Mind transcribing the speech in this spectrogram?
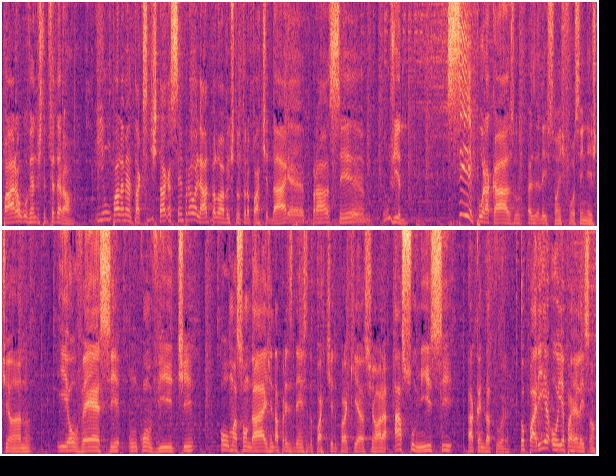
para o governo do Distrito Federal. E um parlamentar que se destaca sempre é olhado pela estrutura partidária para ser ungido. Se por acaso as eleições fossem neste ano e houvesse um convite ou uma sondagem da presidência do partido para que a senhora assumisse a candidatura, toparia ou ia para a reeleição?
